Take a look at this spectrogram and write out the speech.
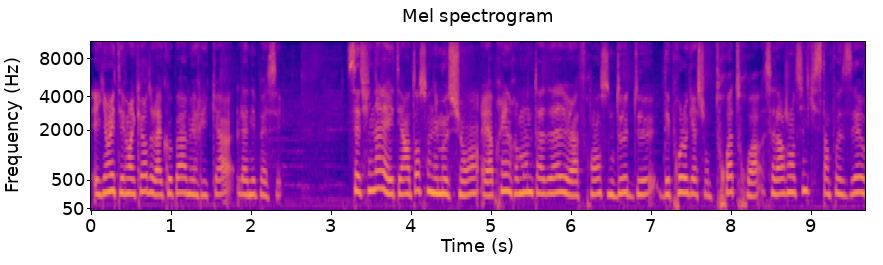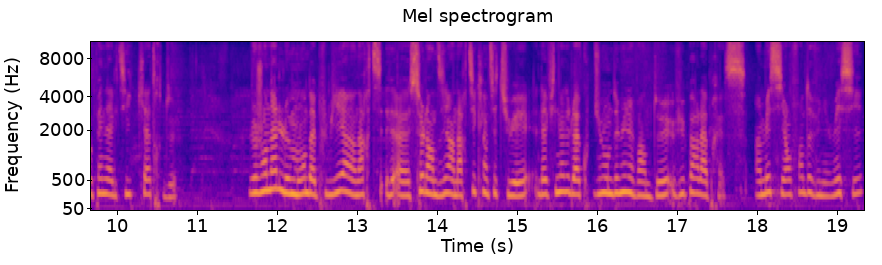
ayant été vainqueur de la Copa América l'année passée. Cette finale a été intense en émotion et après une remontada de la France 2-2, des prolongations 3-3, c'est l'Argentine qui s'est imposée au penalty 4-2. Le journal Le Monde a publié euh, ce lundi un article intitulé La finale de la Coupe du Monde 2022 vue par la presse. Un Messi enfin devenu Messi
